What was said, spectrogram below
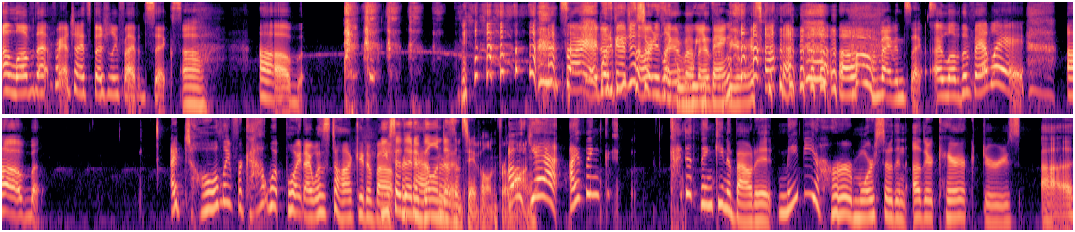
I love that franchise, especially five and six. Um. Sorry, I just What if you got just so started, like, weeping? Oh, five and six. I love the family. Um, I totally forgot what point I was talking about. You said that a villain doesn't stay a villain for long. Oh yeah, I think kind of thinking about it, maybe her more so than other characters. Uh,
